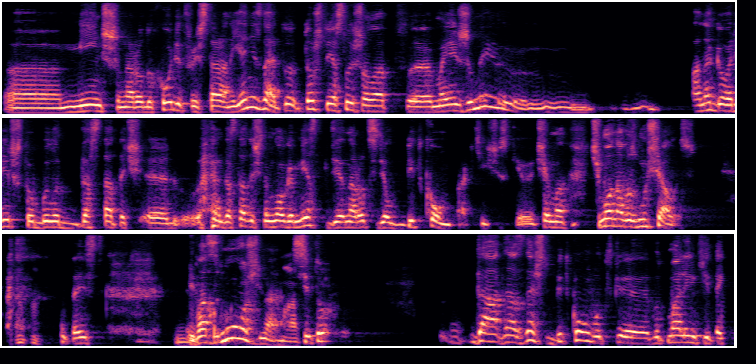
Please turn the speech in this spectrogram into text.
меньше народу ходит в рестораны. Я не знаю, то, то что я слышал от моей жены, она говорит, что было достаточно, достаточно много мест, где народ сидел битком практически, чем, чему она возмущалась. То есть, возможно, ситуация... Да, да, знаешь, битком вот, э, вот маленькие такие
